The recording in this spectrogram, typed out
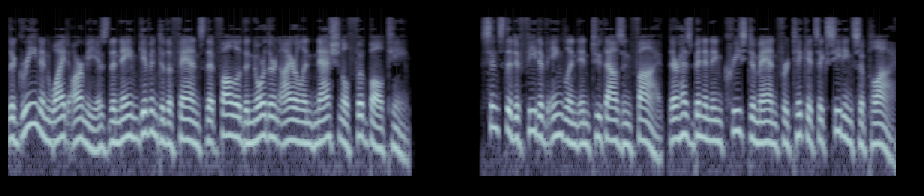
The Green and White Army is the name given to the fans that follow the Northern Ireland national football team. Since the defeat of England in 2005, there has been an increased demand for tickets exceeding supply.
